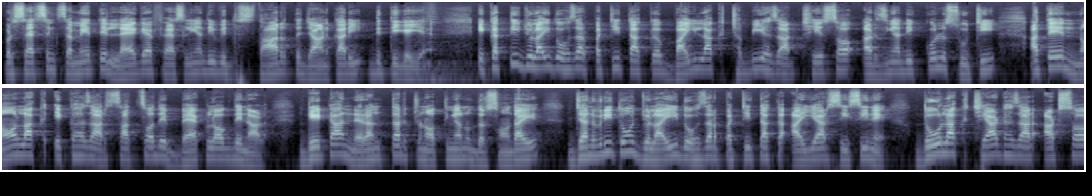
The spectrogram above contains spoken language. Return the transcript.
ਪ੍ਰੋਸੈਸਿੰਗ ਸਮੇਂ ਤੇ ਲੈ ਗਏ ਫੈਸਲਿਆਂ ਦੀ ਵਿਸਥਾਰਤ ਜਾਣਕਾਰੀ ਦਿੱਤੀ ਗਈ ਹੈ। 31 ਜੁਲਾਈ 2025 ਤੱਕ 22,26,600 ਅਰਜ਼ੀਆਂ ਦੀ ਕੁੱਲ ਸੂਚੀ ਅਤੇ 9,01,700 ਦੇ ਬੈਕਲੌਗ ਦੇ ਨਾਲ ਡੇਟਾ ਨਿਰੰਤਰ ਚੁਣੌਤੀਆਂ ਨੂੰ ਦਰਸਾਉਂਦਾ ਹੈ ਜਨਵਰੀ ਤੋਂ ਜੁਲਾਈ 2025 ਤੱਕ IRCC ਨੇ 2,66,800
